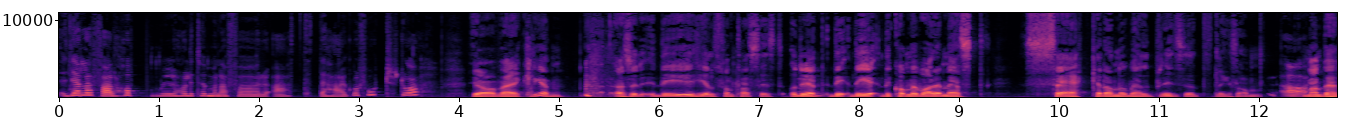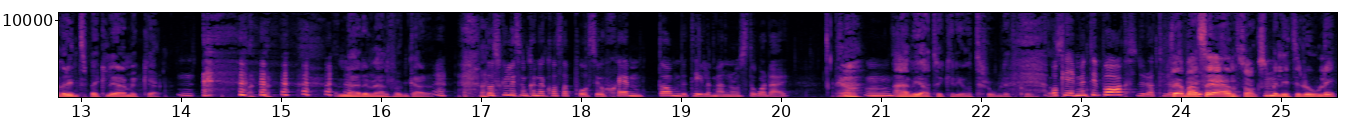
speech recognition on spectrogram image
I alla fall, hopp, håller tummarna för att det här går fort då. Ja, verkligen. Alltså, det, är ju helt fantastiskt. Och det, det, det, det kommer vara det mest säkra Nobelpriset. Liksom. Man behöver inte spekulera mycket. när det väl funkar. De skulle liksom kunna kosta på sig att skämta om det till och med när de står där. Nej, men jag tycker det är otroligt coolt. Alltså. Okej, men tillbaks nu då till Får jag bara vi... säga en sak som är lite rolig?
